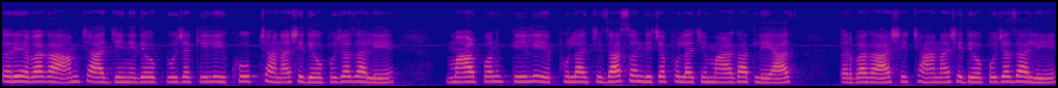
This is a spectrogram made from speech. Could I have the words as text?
तर हे बघा आमच्या आजीने देवपूजा केली. खूप छान अशी देवपूजा झाली आहे. माळ पण केली आहे. फुलाची जास्वंदीच्या फुलाची माळ घातली आज. तर बघा अशी छान अशी देवपूजा झाली. आहे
